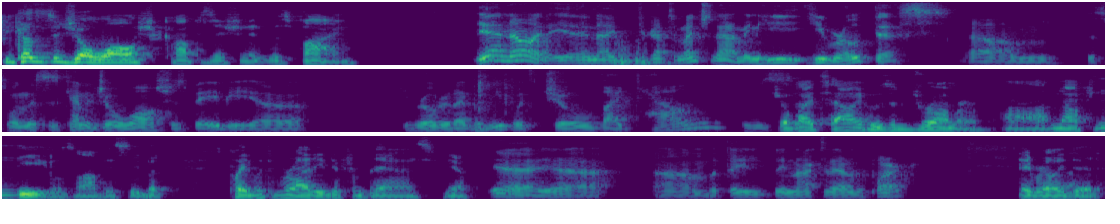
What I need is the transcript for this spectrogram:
because it's a Joe Walsh composition, it was fine. Yeah, no, and, and I forgot to mention that. I mean, he he wrote this. Um, this one, this is kind of Joe Walsh's baby. Uh, he wrote it, I believe, with Joe Vitale, who's Joe Vitale, who's a drummer, uh, not for the Eagles, obviously, but played with a variety of different bands. Yeah, yeah, yeah. Um, but they they knocked it out of the park. they really did.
